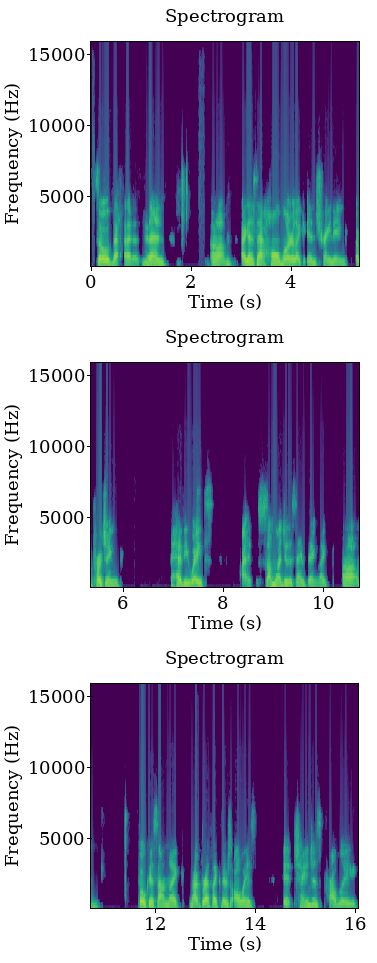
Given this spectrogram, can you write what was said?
So that uh, yeah. then um i guess at home or like in training approaching heavy weights i somewhat do the same thing like um focus on like my breath. Like there's always it changes probably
